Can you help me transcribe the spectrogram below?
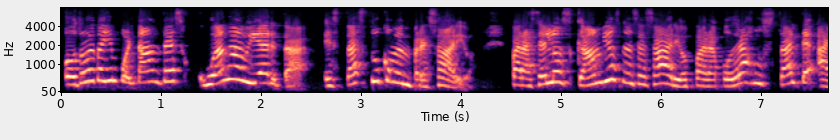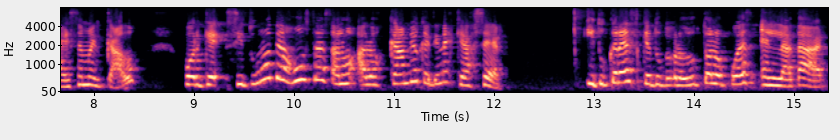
otro detalle importante es cuán abierta estás tú como empresario para hacer los cambios necesarios para poder ajustarte a ese mercado. Porque si tú no te ajustas a los cambios que tienes que hacer y tú crees que tu producto lo puedes enlatar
